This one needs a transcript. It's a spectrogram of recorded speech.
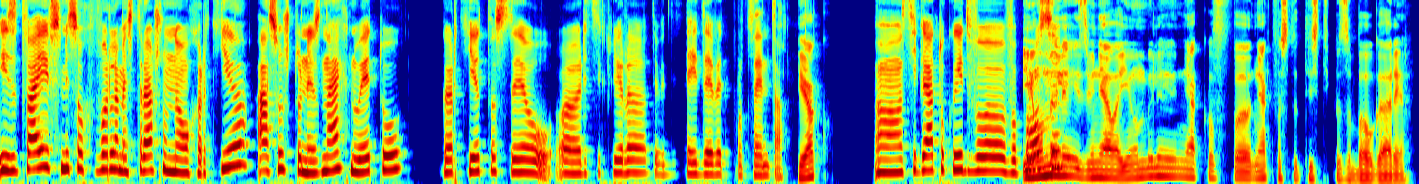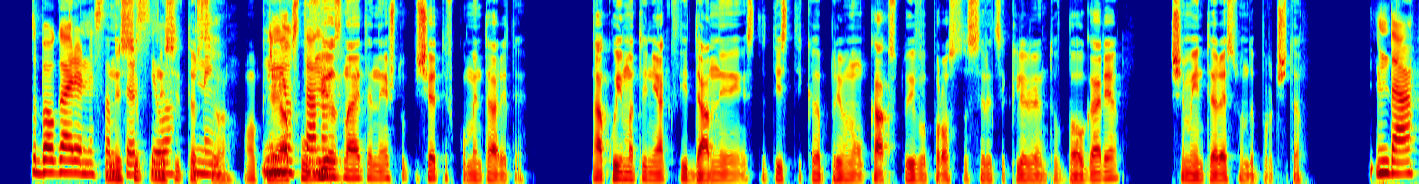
И затова и в смисъл хвърляме страшно много хартия. Аз също не знаех, но ето хартията се а, рециклира 99%. Яко. А, сега тук идва въпроса. Имаме ли, извинявай, имаме ли някакъв, някаква статистика за България? За България не съм не, си, търсила. не си търсила. Не ми Ако остана. вие знаете нещо, пишете в коментарите. Ако имате някакви данни, статистика, примерно как стои въпрос с рециклирането в България, ще ми е интересно да прочета. Не. Да.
